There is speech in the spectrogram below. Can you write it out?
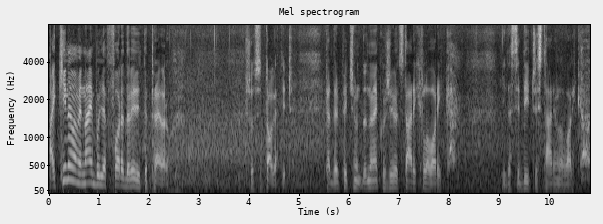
A i Kina vam je najbolja fora da vidite prevaru. Što se toga tiče. Kad ver pričamo da neko živi od starih lovorika i da se diče starim lovorikama.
